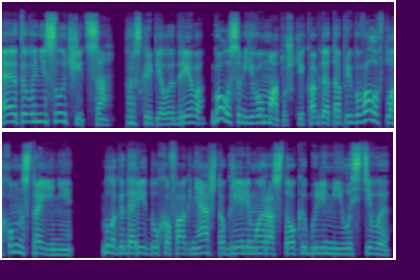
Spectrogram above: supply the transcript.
«Этого не случится», — проскрипело древо, голосом его матушки, когда та пребывала в плохом настроении. «Благодари духов огня, что грели мой росток и были милостивы.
